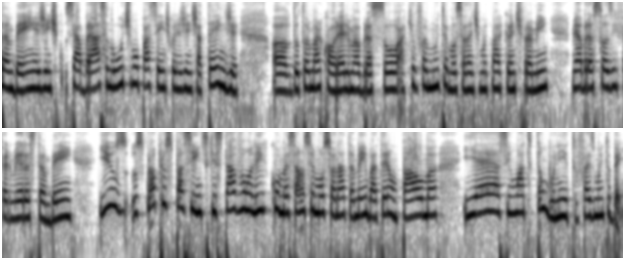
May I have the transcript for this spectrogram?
também. A gente se abraça no último paciente quando a gente atende. Ah, o doutor Marco Aurélio me abraçou. Aquilo foi muito emocionante, muito marcante pra mim. Me abraçou as enfermeiras também. E os, os próprios pacientes que estavam ali começaram a se emocionar também, bateram palma. E é, assim, um ato tão bonito, faz muito bem.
